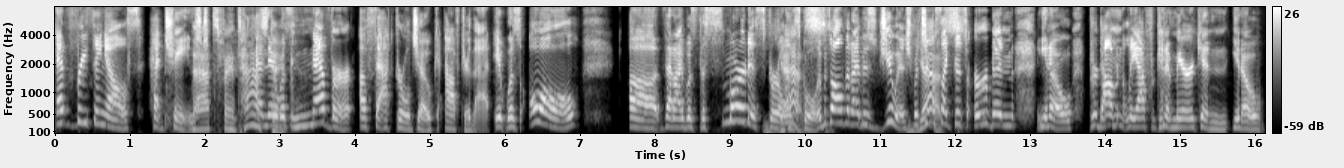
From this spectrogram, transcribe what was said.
Everything else had changed. That's fantastic. and there was never a fat girl joke after that. It was all uh, that I was the smartest girl Yes. in school. It was all that I was Jewish, which it was like this urban, you know, predominantly African American, you know,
